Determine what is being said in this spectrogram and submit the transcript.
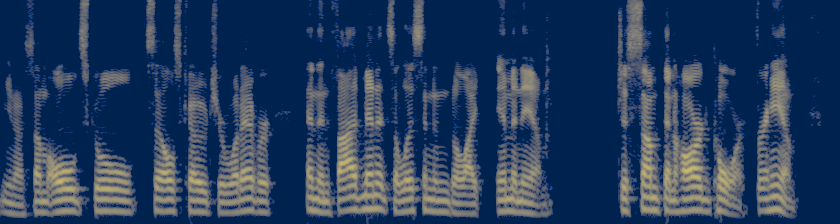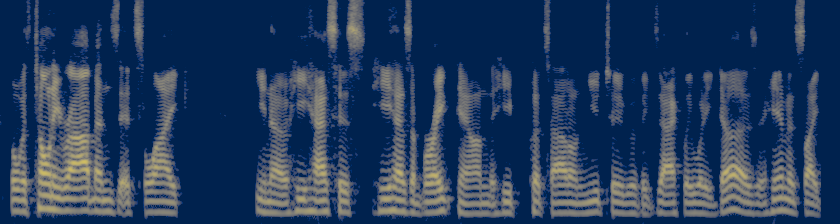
you know, some old school sales coach or whatever, and then five minutes of listening to like Eminem, just something hardcore for him. But with Tony Robbins, it's like, you know, he has his he has a breakdown that he puts out on YouTube of exactly what he does. And him, it's like,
